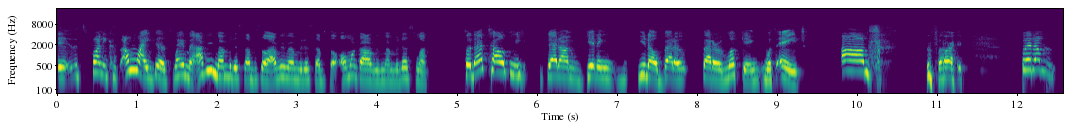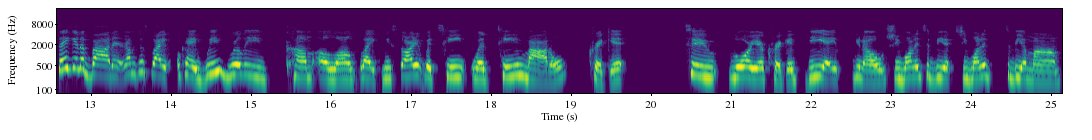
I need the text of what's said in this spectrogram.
it's funny because I'm like this. Wait a minute, I remember this episode. I remember this episode. Oh my god, I remember this one. So that tells me that I'm getting, you know, better better looking with age. Um, sorry, but I'm thinking about it, and I'm just like, okay, we really come along. Like we started with team with team model cricket to lawyer cricket. Da, you know, she wanted to be a, she wanted to be a mom.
